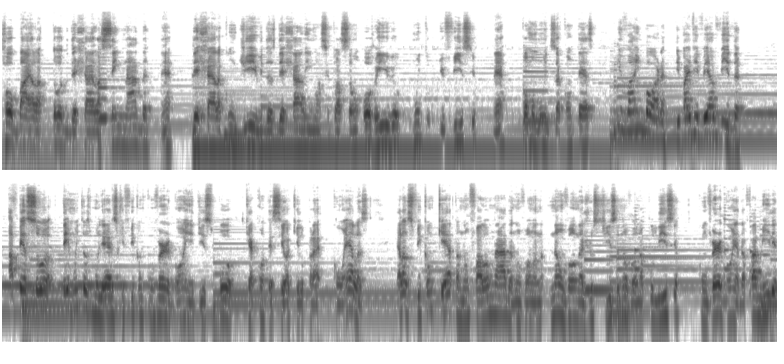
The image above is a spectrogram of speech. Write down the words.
roubar ela toda, deixar ela sem nada, né? Deixar ela com dívidas, deixar ela em uma situação horrível, muito difícil, né? Como muitos acontecem, e vai embora e vai viver a vida. A pessoa tem muitas mulheres que ficam com vergonha de expor que aconteceu aquilo pra, com elas. Elas ficam quietas, não falam nada, não vão, não vão na justiça, não vão na polícia, com vergonha da família,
